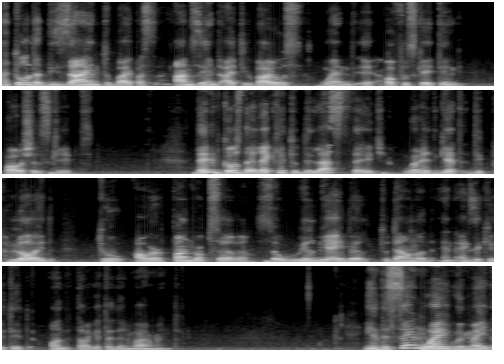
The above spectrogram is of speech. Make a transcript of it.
a tool that designed to bypass AMSI and antivirus when uh, obfuscating PowerShell scripts. Then it goes directly to the last stage where it gets deployed to our Pondrop server, so we'll be able to download and execute it on the targeted environment. In the same way, we made,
